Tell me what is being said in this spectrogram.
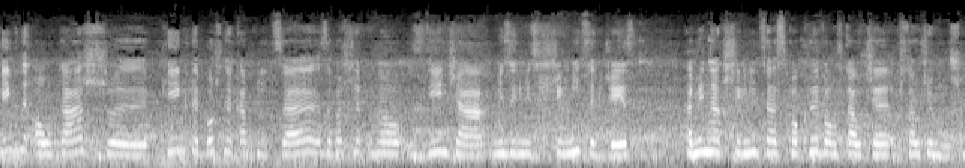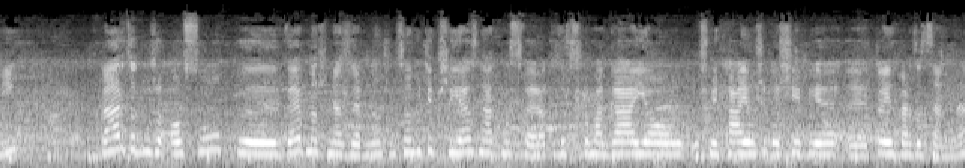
Piękny ołtarz, y, piękne boczne kaplice. Zobaczcie na pewno zdjęcia, między innymi z Chrzcielnicy, gdzie jest kamienna chrzcielnica z pokrywą w kształcie, w kształcie muszli. Bardzo dużo osób y, wewnątrz i na zewnątrz, niesamowicie przyjazna atmosfera, to wszyscy pomagają, uśmiechają się do siebie, y, to jest bardzo cenne.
